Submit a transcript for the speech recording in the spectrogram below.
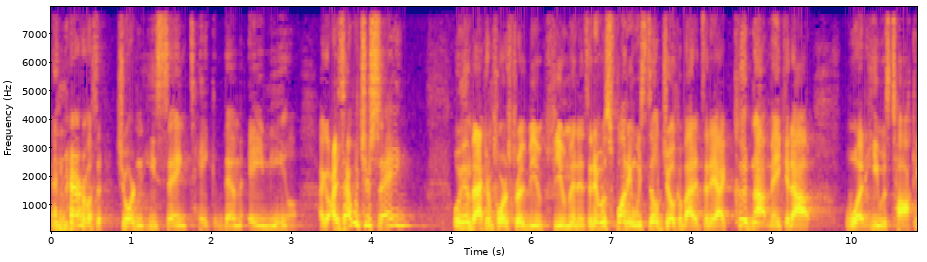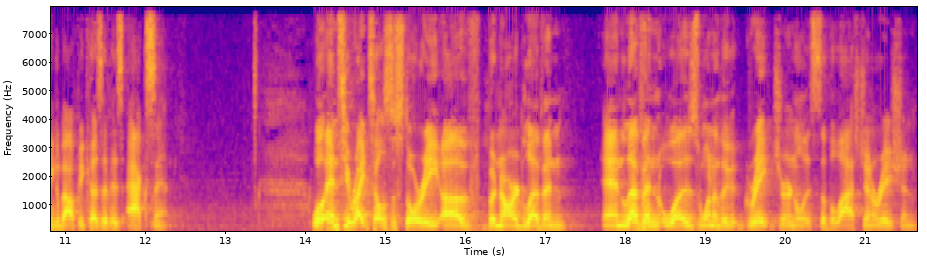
And Maribel said, Jordan, he's saying, Take them a meal. I go, Is that what you're saying? We went back and forth for a few minutes, and it was funny. We still joke about it today. I could not make it out what he was talking about because of his accent. Well, N.T. Wright tells the story of Bernard Levin and Levin was one of the great journalists of the last generation.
